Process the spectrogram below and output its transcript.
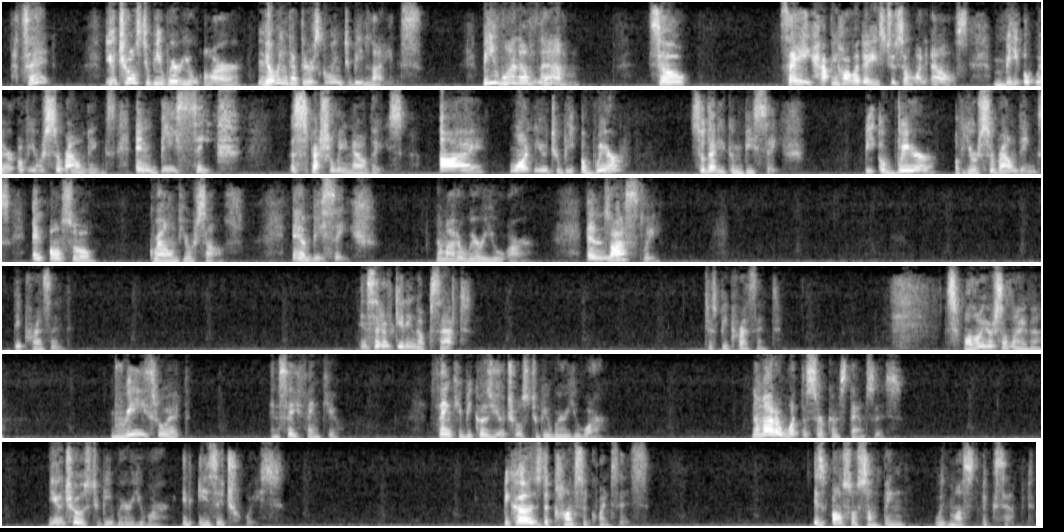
that's it. You chose to be where you are, knowing that there's going to be lines. Be one of them. So say happy holidays to someone else. Be aware of your surroundings and be safe, especially nowadays. I want you to be aware so that you can be safe. Be aware of your surroundings and also ground yourself and be safe no matter where you are. And lastly, be present. Instead of getting upset, just be present. Swallow your saliva, breathe through it, and say thank you. Thank you because you chose to be where you are. No matter what the circumstances, you chose to be where you are. It is a choice because the consequences is also something we must accept.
